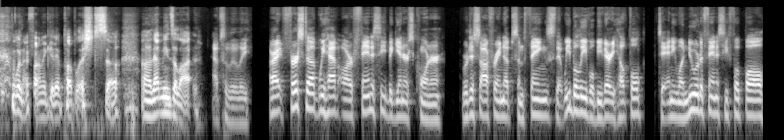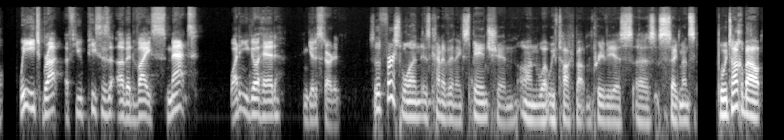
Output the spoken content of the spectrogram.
when I finally get it published. So uh, that means a lot. Absolutely. All right. First up, we have our fantasy beginners corner. We're just offering up some things that we believe will be very helpful to anyone newer to fantasy football. We each brought a few pieces of advice. Mat, why don't you go ahead and get us started? So the first one is kind of an expansion on what we've talked about in previous uh, segments. But we talk about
